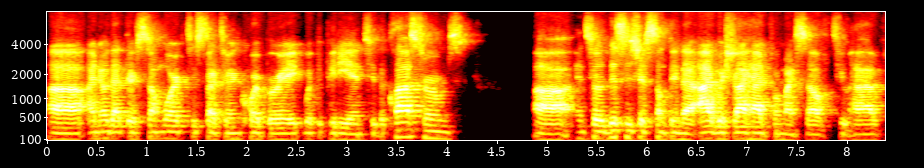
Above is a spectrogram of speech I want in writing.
Uh, I know that there's some work to start to incorporate Wikipedia into the classrooms. Uh, and so this is just something that I wish I had for myself to have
